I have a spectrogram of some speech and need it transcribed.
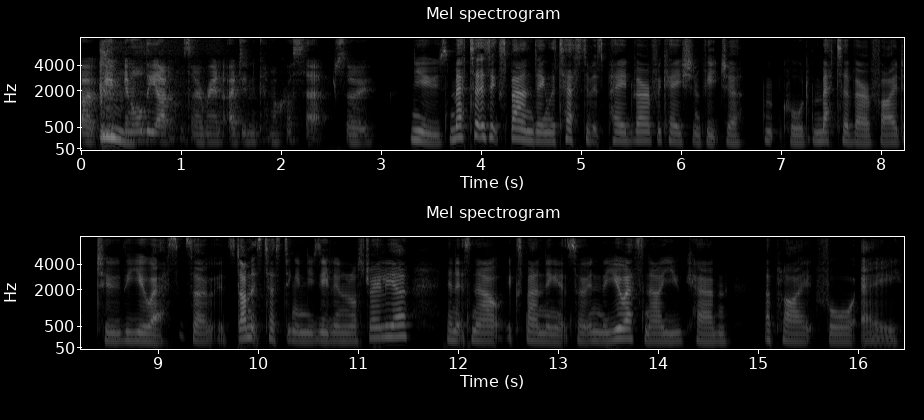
I in all the articles I read, I didn't come across that. So News Meta is expanding the test of its paid verification feature called Meta Verified to the US. So it's done its testing in New Zealand and Australia, and it's now expanding it. So in the US now, you can apply for a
